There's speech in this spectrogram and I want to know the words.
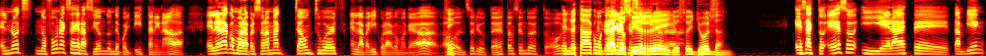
él no, ex- no fue una exageración de un deportista ni nada. Él era como la persona más down to earth en la película, como que, ah, Sí. oh, en serio, ustedes están haciendo esto. Oh, Él no estaba como que, no era "Ah, yo soy el rey, yo soy Jordan. Exacto, eso, y era este, también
